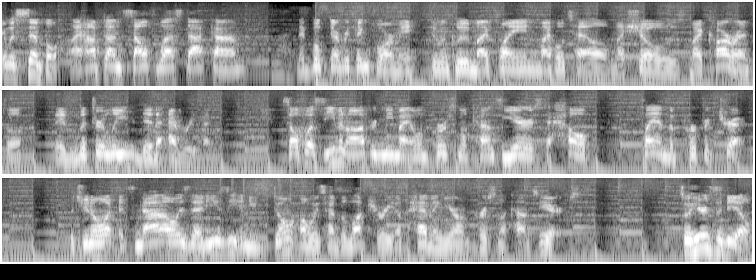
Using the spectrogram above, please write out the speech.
It was simple. I hopped on Southwest.com. They booked everything for me, to include my plane, my hotel, my shows, my car rental. They literally did everything. Southwest even offered me my own personal concierge to help plan the perfect trip. But you know what? It's not always that easy, and you don't always have the luxury of having your own personal concierge. So here's the deal.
